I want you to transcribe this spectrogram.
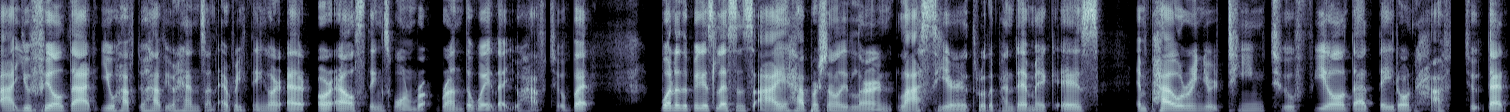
uh, you feel that you have to have your hands on everything or or else things won't r- run the way that you have to. But one of the biggest lessons i have personally learned last year through the pandemic is empowering your team to feel that they don't have to that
